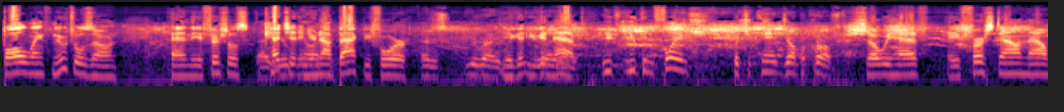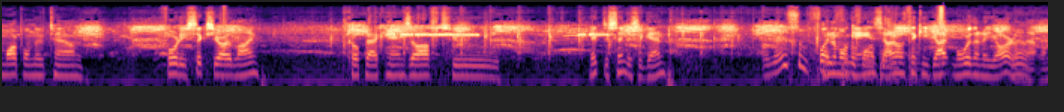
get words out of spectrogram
ball length neutral zone. and the officials Uh, catch it, and you're not back before. That is, you're right. You get- you You're get right. nabbed. You, you can flinch, but you can't jump across. So we have a first down now, Marple Newtown, 46 yard line. Kopak hands off to Nick DeCindis again. And there's some Minimal the gains. I don't think he got more than a yard on that one.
